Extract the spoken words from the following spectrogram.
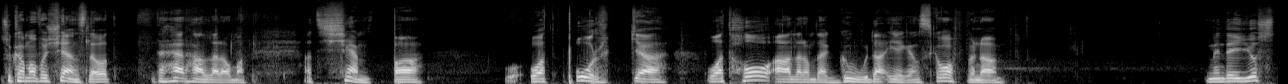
så kan man få känsla av att det här handlar om att, att kämpa och, och att orka och att ha alla de där goda egenskaperna. Men det är just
